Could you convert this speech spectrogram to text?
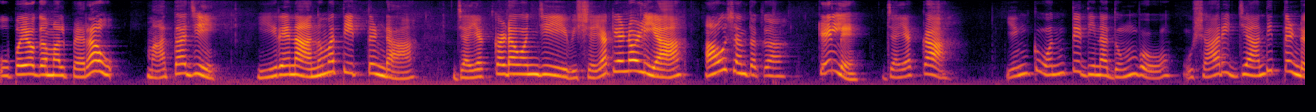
ಉಪಯೋಗ ಮಲ್ಪೆರ ಅವು ಮಾತಾಜಿ ಈರೇನ ಅನುಮತಿ ಇತ್ತಂಡ? ಜಯಕ್ಕಡ ಒಂಜಿ ವಿಷಯ ಕೇಳೋಳಿಯಾ ಆವು ಶಾಂತಕ್ಕ ಕೇಳಲೆ. ಜಯಕ್ಕ ಎಂಕು ಒಂತೆ ದಿನ ದುಂಬು ಹುಷಾರಿಜ್ಜ ಅಂದಿತ್ತಂಡು.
